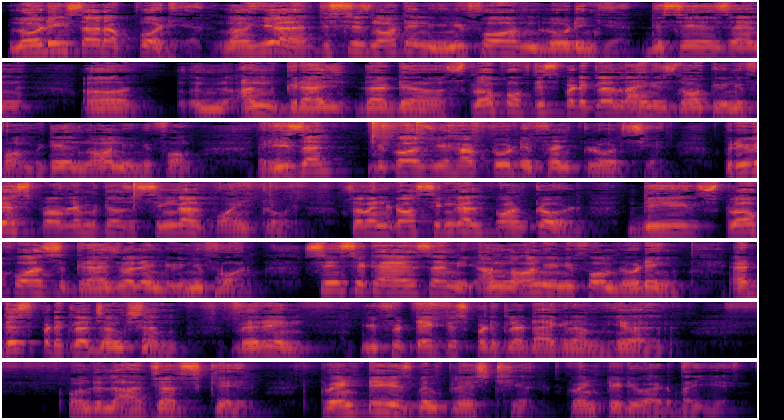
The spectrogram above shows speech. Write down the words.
Loadings are upward here. Now here, this is not an uniform loading here. This is an uh, the, the slope of this particular line is not uniform. It is non-uniform. Reason? Because we have two different loads here. Previous problem it was a single point load. So when it was single point load, the slope was gradual and uniform. Since it has an, a non-uniform loading, at this particular junction, wherein if you take this particular diagram here, on the larger scale, 20 has been placed here, 20 divided by A.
